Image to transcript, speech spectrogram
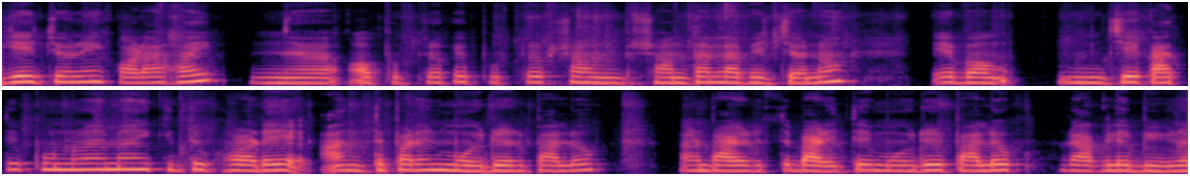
ইয়ের জন্যই করা হয় অপুত্রকে পুত্র সন্তান লাভের জন্য। এবং যে কার্তিক পূর্ণিমায় কিন্তু ঘরে আনতে পারেন ময়ূরের পালক। কারণ বাড়িতে বাড়িতে ময়ূরের পালক রাখলে বিভিন্ন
